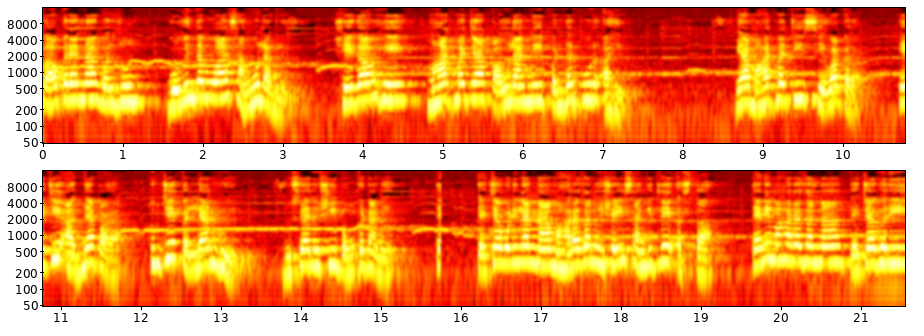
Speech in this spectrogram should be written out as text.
गावकऱ्यांना गरजून गोविंदबुवा सांगू लागले शेगाव हे महात्माच्या पाऊलांनी पंढरपूर आहे. या महात्माची सेवा करा याची आज्ञा पाळा तुमचे कल्याण होईल. दुसऱ्या दिवशी बंकटाने त्या- त्याच्या वडिलांना महाराजांविषयी सांगितले असता त्याने महाराजांना त्याच्या घरी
